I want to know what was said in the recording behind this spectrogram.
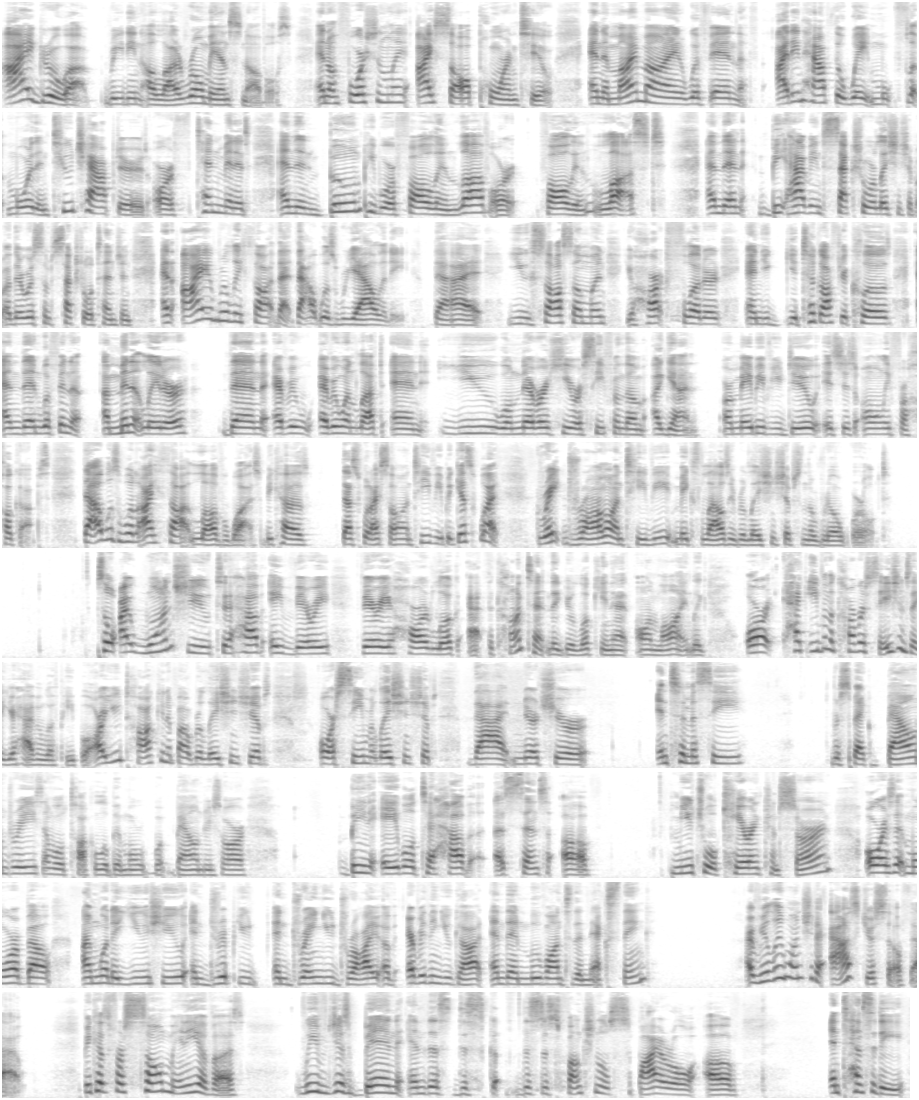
I grew up reading a lot of romance novels. And unfortunately, I saw porn too. And in my mind, within I didn't have to wait, flip more than two chapters or 10 minutes, and then boom, people were falling in love or fall in lust and then be having sexual relationship or there was some sexual tension. And i really thought that that was reality that you saw someone your heart fluttered and you, you took off your clothes and then within a, a minute later then every everyone left and you will never hear or see from them again or maybe if you do, it's just only for hookups. That was what I thought love was because that's what I saw on TV. But guess what? Great drama on TV makes lousy relationships in the real world. So I want you to have a very, very hard look at the content that you're looking at online. Like, or heck, even the conversations that you're having with people. Are you talking about relationships or seeing relationships that nurture intimacy, respect boundaries? And we'll talk a little bit more what boundaries are. Being able to have a sense of mutual care and concern? Or is it more about I'm going to use you and drip you and drain you dry of everything you got and then move on to the next thing? I really want you to ask yourself that. Because for so many of us, we've just been in this dis- this dysfunctional spiral of intensity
